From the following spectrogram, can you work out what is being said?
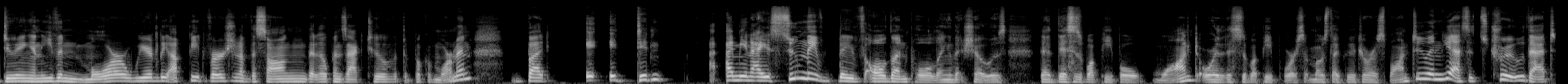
doing an even more weirdly upbeat version of the song that opens Act Two of the Book of Mormon, but it, it didn't. I mean, I assume they've they've all done polling that shows that this is what people want, or this is what people are most likely to respond to. And yes, it's true that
